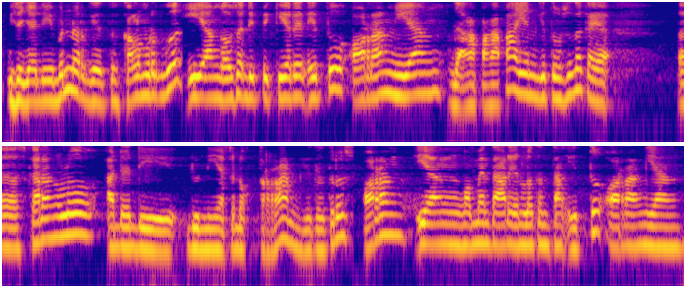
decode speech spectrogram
bisa jadi bener gitu. Kalau menurut gue, yang nggak usah dipikirin itu orang yang nggak ngapa-ngapain gitu. Maksudnya kayak eh, sekarang lo ada di dunia kedokteran gitu. Terus orang yang komentarin lo tentang itu orang yang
